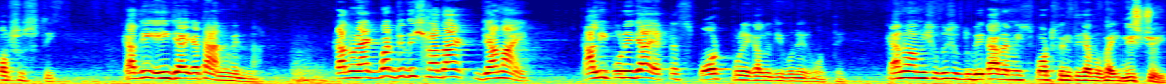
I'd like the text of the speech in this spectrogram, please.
অস্বস্তি। কাজে এই জায়গাটা আনবেন না। কারণ একবার যদি সাদা জামায় কালি পড়ে যায়, একটা স্পট পড়ে গেল জীবনের মধ্যে। কেন আমি শুধু শুধু বেকার, আমি স্পট ফেলতে যাব ভাই? নিশ্চয়ই।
